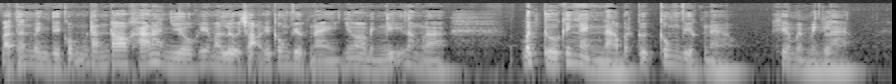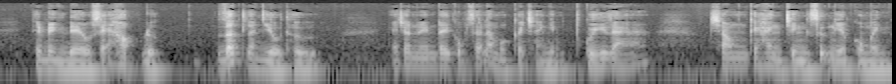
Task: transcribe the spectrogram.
bản thân mình thì cũng đắn đo khá là nhiều khi mà lựa chọn cái công việc này, nhưng mà mình nghĩ rằng là bất cứ cái ngành nào, bất cứ công việc nào khi mà mình làm thì mình đều sẽ học được rất là nhiều thứ. Thế cho nên đây cũng sẽ là một cái trải nghiệm quý giá trong cái hành trình sự nghiệp của mình.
